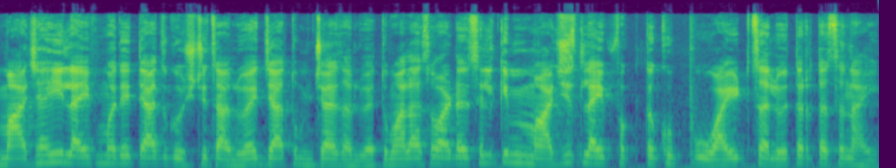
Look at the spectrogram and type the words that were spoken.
माझ्याही लाईफमध्ये त्याच गोष्टी चालू आहेत ज्या तुमच्या चालू आहेत. तुम्हाला असं वाटत असेल की माझीच लाईफ फक्त खूप वाईट चालू आहे तर तसं नाही.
